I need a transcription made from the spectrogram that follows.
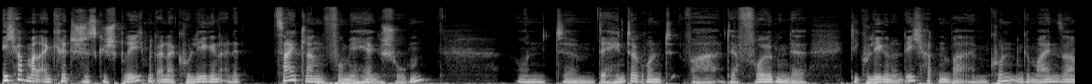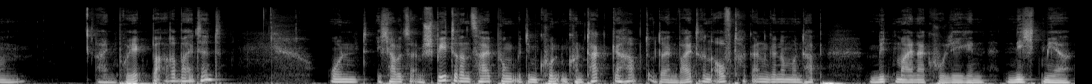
Ich habe mal ein kritisches Gespräch mit einer Kollegin eine Zeit lang vor mir hergeschoben. Und ähm, der Hintergrund war der folgende. Die Kollegin und ich hatten bei einem Kunden gemeinsam ein Projekt bearbeitet. Und ich habe zu einem späteren Zeitpunkt mit dem Kunden Kontakt gehabt und einen weiteren Auftrag angenommen und habe mit meiner Kollegin nicht mehr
